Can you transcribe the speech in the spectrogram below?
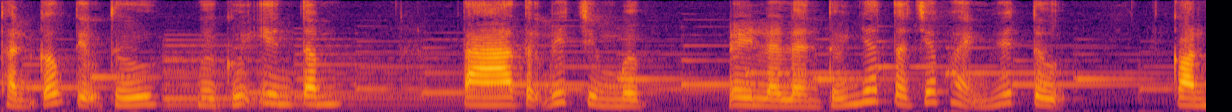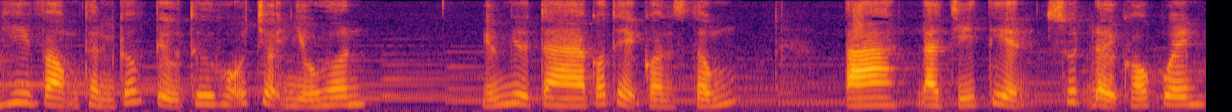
thần cốc tiểu thư, người cứ yên tâm. Ta tự biết chừng mực, đây là lần thứ nhất ta chấp hành huyết tự, còn hy vọng thần cốc tiểu thư hỗ trợ nhiều hơn. Nếu như ta có thể còn sống, ta là Chí Thiện suốt đời khó quên.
